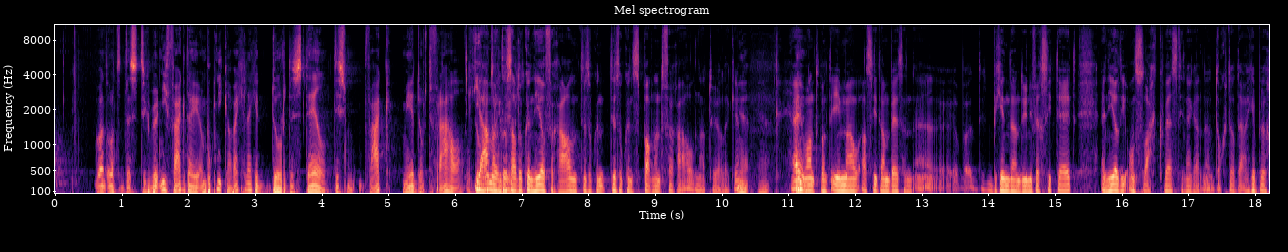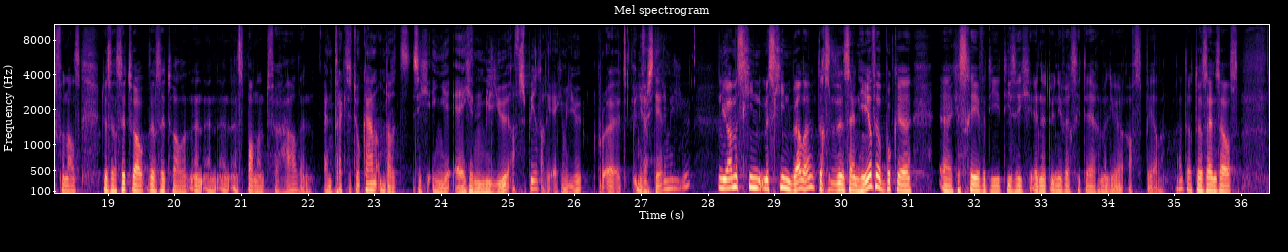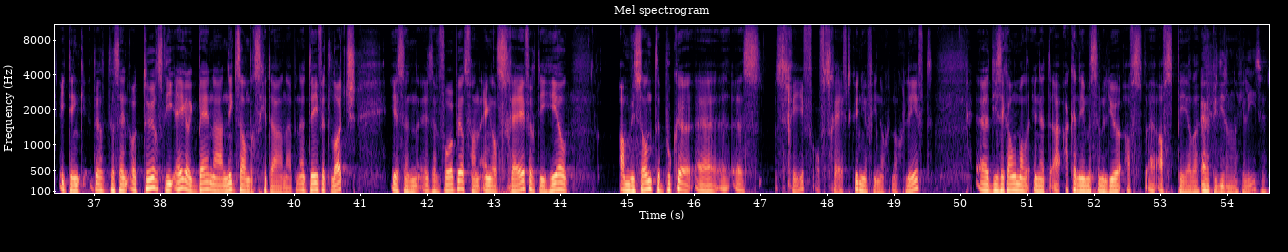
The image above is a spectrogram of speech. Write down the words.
want, want het, is, het, gebeurt niet vaak dat je een boek niet kan wegleggen door de stijl. Het is vaak meer door het verhaal. ja, maar er, zat ook een heel verhaal. Het is ook een, het is ook een spannend verhaal natuurlijk. Hè. Ja, ja. ja want, want eenmaal als hij dan bij zijn uh, begint aan de universiteit en heel die ontslagkwestie, dan gaat een dochter daar gebeurt van alles. Dus er zit wel, er zit wel een, een, een spannend verhaal in. En trekt het ook aan omdat het zich in je eigen milieu afspeelt, al je eigen milieu, eh, het universitaire milieu? Ja, misschien, misschien wel. Hè. Er, zijn heel veel boeken uh, geschreven die, die zich in het universitaire milieu afspelen. Er, zijn zelfs, ik denk, er, zijn auteurs die eigenlijk bijna niks anders gedaan hebben. David Lodge is een, is een voorbeeld van een Engels schrijver die heel amusante boeken uh, schreef, of schrijft, ik weet niet of hij nog, nog leeft, die zich allemaal in het academische milieu afspelen. En heb je die dan gelezen?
